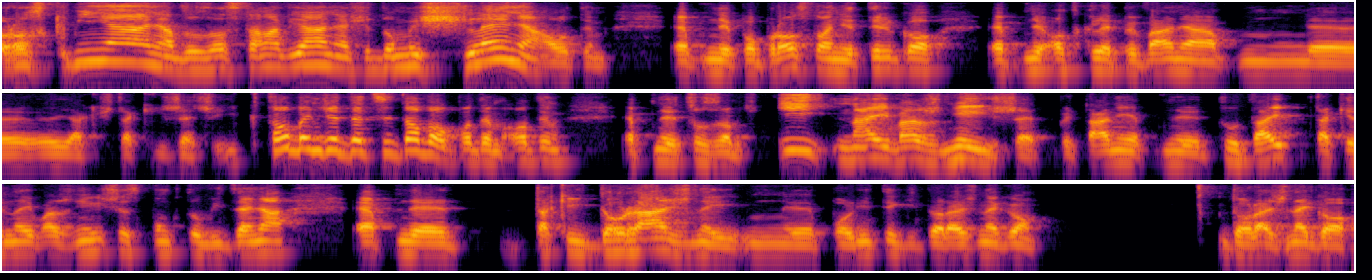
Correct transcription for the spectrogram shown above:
rozkminiania, do zastanawiania się, do myślenia o tym e, po prostu, a nie tylko e, odklepywania mm, e, jakichś takich rzeczy. I kto będzie decydował potem o tym, co zrobić? I najważniejsze pytanie tutaj, takie najważniejsze z punktu widzenia takiej doraźnej mm, polityki, doraźnego doraźnego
